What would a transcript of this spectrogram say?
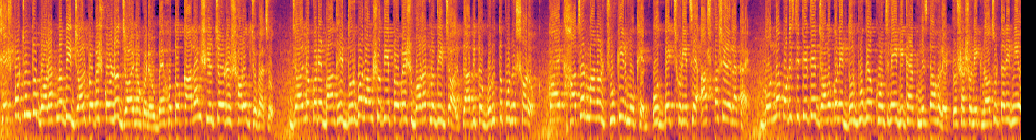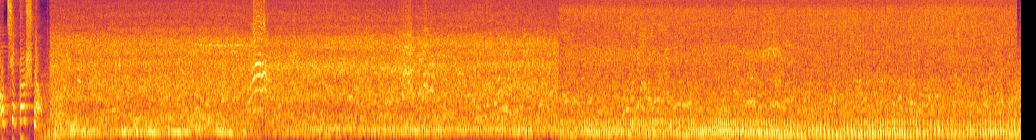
শেষ পর্যন্ত বরাক নদীর জল প্রবেশ করল জয়নগরেও। ব্যাহত কালান শিলচর সড়ক যোগাযোগ। জয়নগরে বাঁধের দুর্বল অংশ দিয়ে প্রবেশ বরাক নদীর জল, প্লাবিত গুরুত্বপূর্ণ সড়ক। কয়েক হাজার মানুষ ঝুঁকির মুখে উদ্বেগ ছড়িয়েছে আশপাশের এলাকায়। বন্যা পরিস্থিতিতে জনগণের দুর্ভোগেও খোঁজ নেই বিধায়ক মিসবাহলের। প্রশাসনিক নজরদারি নিয়ে উঠছে প্রশ্ন।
